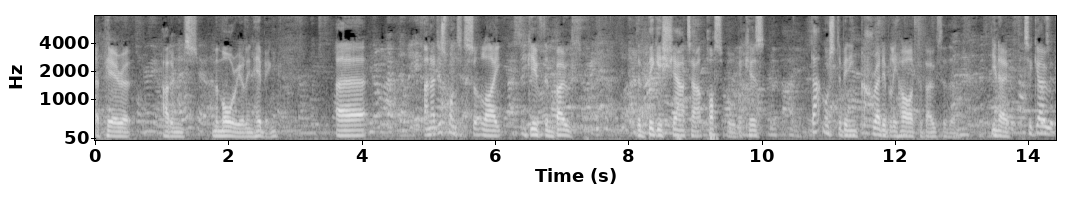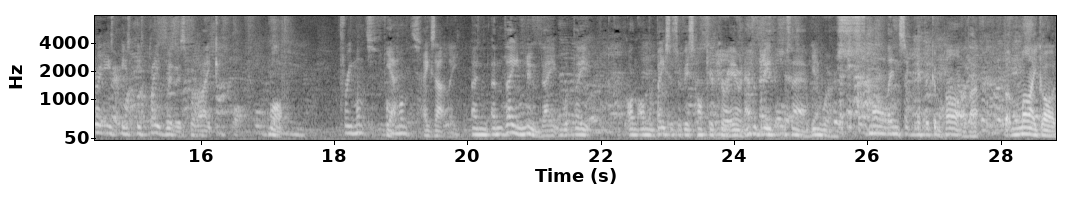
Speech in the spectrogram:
appear at Adams Memorial in Hibbing, uh, and I just wanted to sort of like give them both the biggest shout out possible because that must have been incredibly hard for both of them. You know, to go. Considering he's, he's, he's played with us for like what three months, four Yeah, months, exactly. and and they knew they they on, on the basis of his hockey career and everybody that was there, we were a small insignificant part of that. But my God,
